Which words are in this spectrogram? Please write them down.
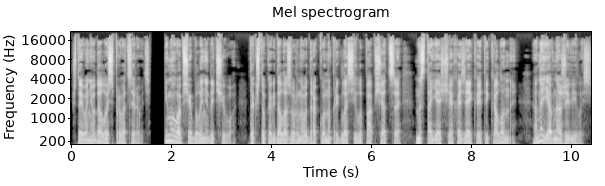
что его не удалось спровоцировать. Ему вообще было не до чего. Так что, когда лазурного дракона пригласила пообщаться настоящая хозяйка этой колонны, Она явно оживилась.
